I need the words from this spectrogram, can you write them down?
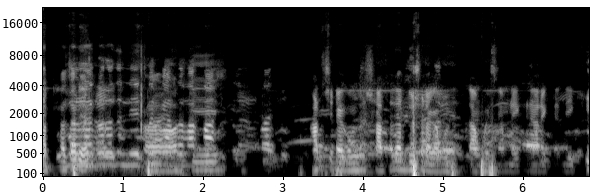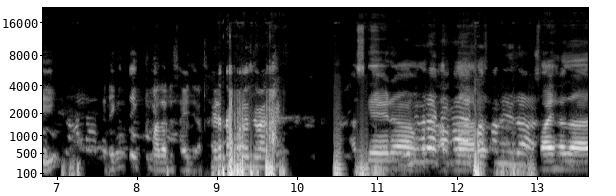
আট হাজারে আটশো টাকা কমেছে সাত হাজার দুশো টাকা পর্যন্ত দাম হয়েছে। আমরা এখানে আরেকটা দেখি। এটা কিন্তু একটু মাঝারি সাইজ আছে। এটা দাম কত হয়েছে ভাই আজকে? এটা আপনার ছয় হাজার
